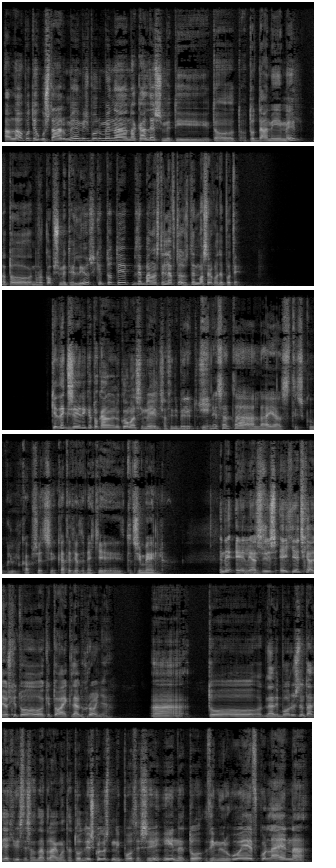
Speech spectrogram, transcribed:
Αλλά όποτε γουστάρουμε εμείς μπορούμε να, να καλέσουμε τη, το, το, το, dummy email να το, να το κόψουμε τελείως και τότε δεν πάει να στείλει αυτός δεν μας έρχονται ποτέ και δεν ξέρει και το κανονικό μας email σε αυτή την περίπτωση. Είναι σαν τα alias της Google κάπως έτσι. Κάτι τέτοιο δεν έχει και το Gmail. Ναι, aliases έχει έτσι κι αλλιώς και το, και το iCloud χρόνια. Α, το, δηλαδή μπορούσε να τα διαχειριστείς αυτά τα πράγματα. Το δύσκολο στην υπόθεση είναι το δημιουργώ εύκολα ένα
